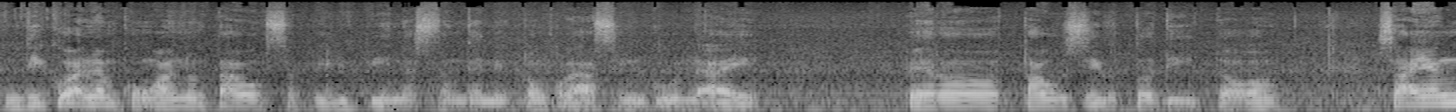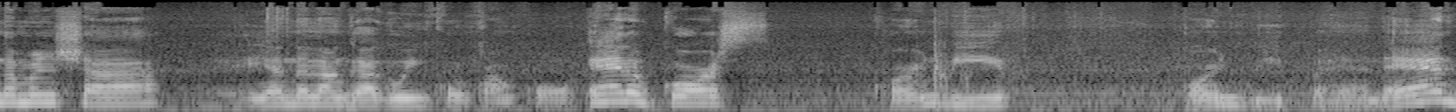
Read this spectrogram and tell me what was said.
Hindi ko alam kung anong tawag sa Pilipinas ng ganitong klaseng gulay. Pero tausiyo to dito. Sayang naman siya. Yan na lang gagawin kong kangkong. And of course, corned beef. Corned beef. Ayan. And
